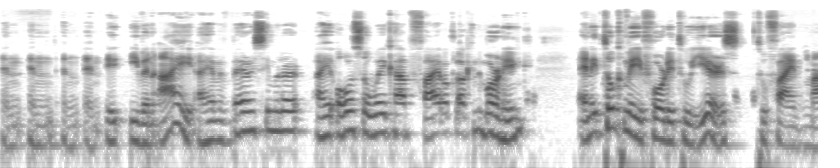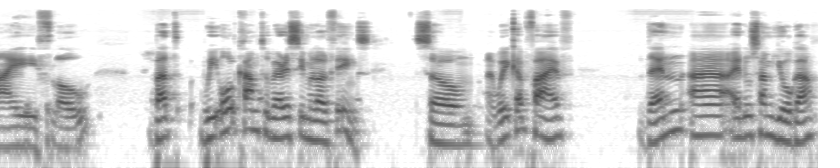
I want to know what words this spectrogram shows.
and and and, and it, even I I have a very similar. I also wake up five o'clock in the morning, and it took me forty two years to find my flow, but we all come to very similar things. So I wake up five, then uh, I do some yoga,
